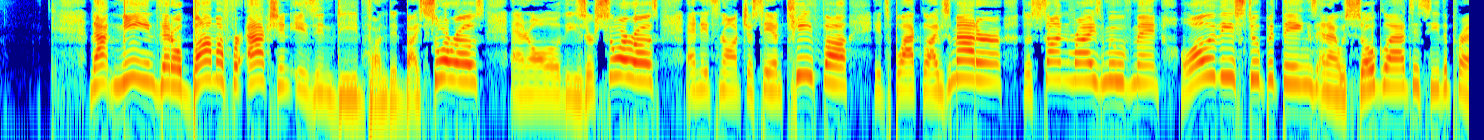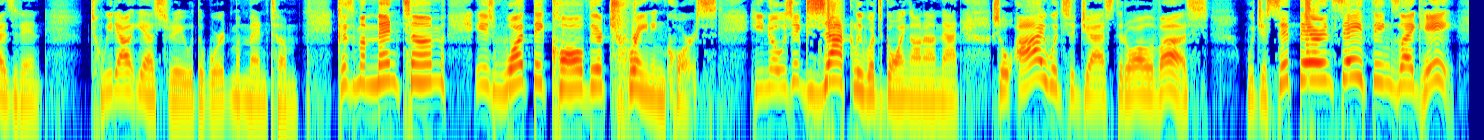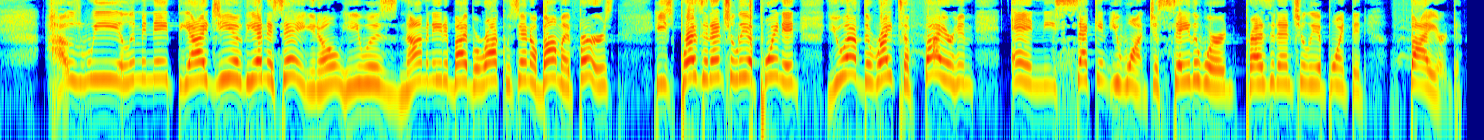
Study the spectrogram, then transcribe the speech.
that means that Obama for Action is indeed funded by Soros, and all of these are Soros, and it's not just Antifa, it's Black Lives Matter, the Sunrise Movement, all of these stupid things. And I was so glad to see the president tweet out yesterday with the word momentum because momentum is what they call their training course. He knows exactly what's going on on that. So I would suggest that all of us would just sit there and say things like, Hey, how's we eliminate the IG of the NSA? You know, he was nominated by Barack Hussein Obama at first. He's presidentially appointed. You have the right to fire him any second you want. Just say the word presidentially appointed, fired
